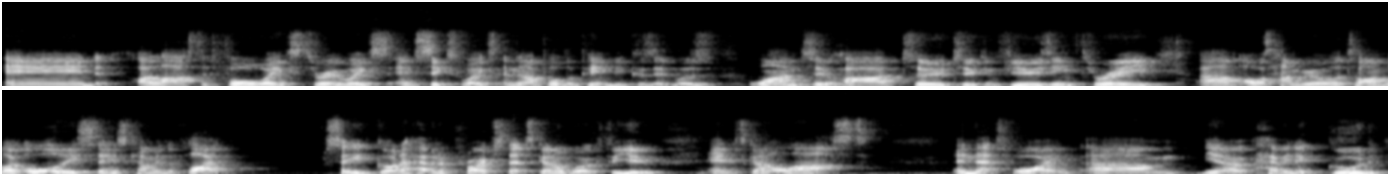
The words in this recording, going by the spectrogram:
and I lasted four weeks, three weeks, and six weeks, and then I pulled the pin because it was one too hard, two too confusing, three um, I was hungry all the time. Like all these things come into play. So you've got to have an approach that's going to work for you and it's going to last. And that's why um, you know having a good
